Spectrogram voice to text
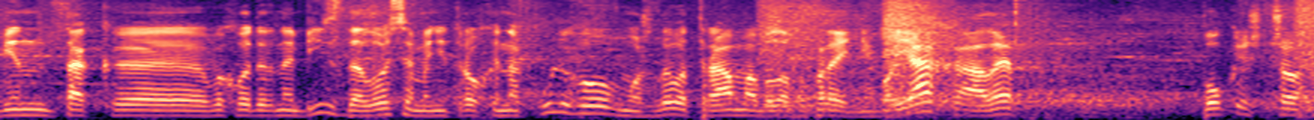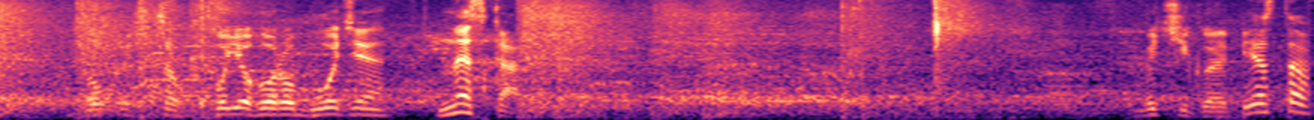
він так е, виходив на бій. Здалося мені трохи накульгував. Можливо, травма була в попередніх боях, але поки що, поки що по його роботі не скаже. Вичікує Пєстов.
